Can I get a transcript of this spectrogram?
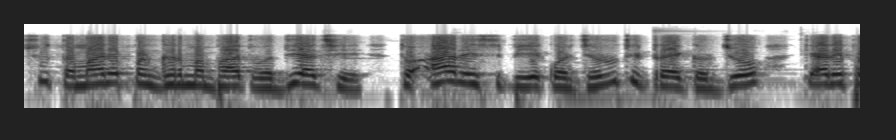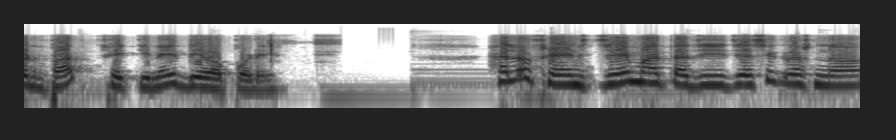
શું તમારે પણ ઘરમાં ભાત વધ્યા છે? તો આ રેસીપી એકવાર જરૂરથી ટ્રાય કરજો. ક્યારે પણ ભાત ફેંકી નહીં દેવા પડે. હેલો ફ્રેન્ડ્સ જય માતાજી જય શ્રી કૃષ્ણ.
